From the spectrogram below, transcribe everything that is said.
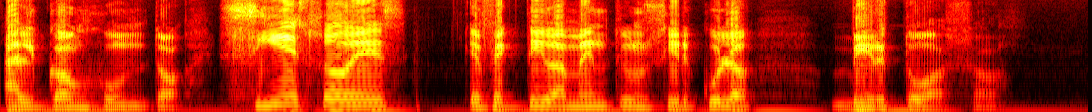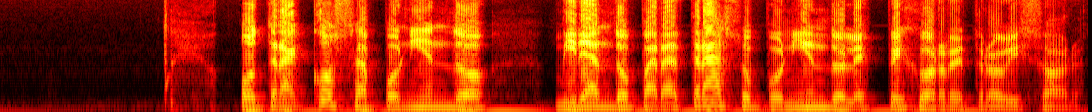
al conjunto, si eso es efectivamente un círculo virtuoso. Otra cosa poniendo, mirando para atrás o poniendo el espejo retrovisor.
